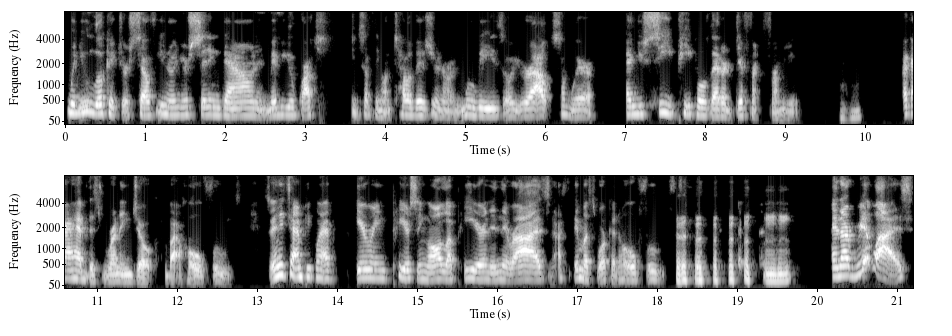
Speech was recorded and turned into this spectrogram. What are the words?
when you look at yourself you know you're sitting down and maybe you're watching something on television or in movies or you're out somewhere and you see people that are different from you. Mm-hmm. Like I have this running joke about Whole Foods. So anytime people have earring piercing all up here and in their eyes, I they must work at Whole Foods. mm-hmm. And I realized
